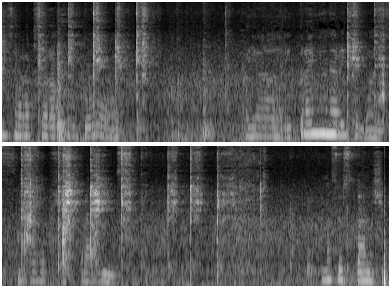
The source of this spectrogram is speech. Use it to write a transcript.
Ang sarap-sarap nito. Kaya, itry nyo na rin ito guys. Masarap siya, promise. Masustansya.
